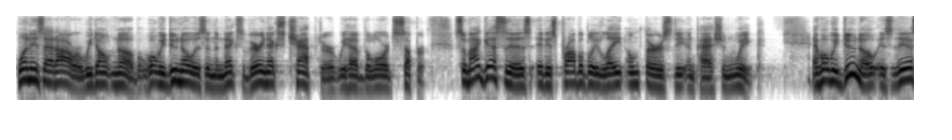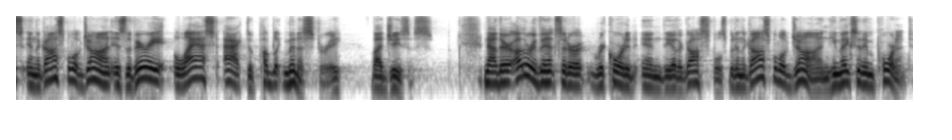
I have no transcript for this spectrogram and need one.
When is that hour? We don't know. But what we do know is in the next, very next chapter, we have the Lord's Supper. So my guess is it is probably late on Thursday and Passion Week. And what we do know is this in the Gospel of John is the very last act of public ministry by Jesus. Now, there are other events that are recorded in the other Gospels, but in the Gospel of John, he makes it important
